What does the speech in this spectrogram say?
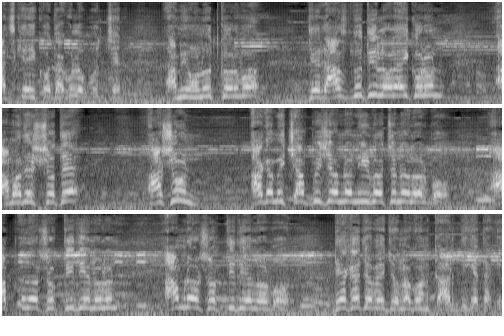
আজকে এই কথাগুলো বলছেন। আমি অনুরোধ করব যে রাজনীতি লড়াই করুন, আমাদের সাথে আসুন, আগামী ছাব্বিশে আমরা নির্বাচনে লড়ব। আপনারা শক্তি দিয়ে লড়ুন, আমরাও শক্তি দিয়ে লড়ব। দেখা যাবে জনগণ কার দিকে থাকে।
